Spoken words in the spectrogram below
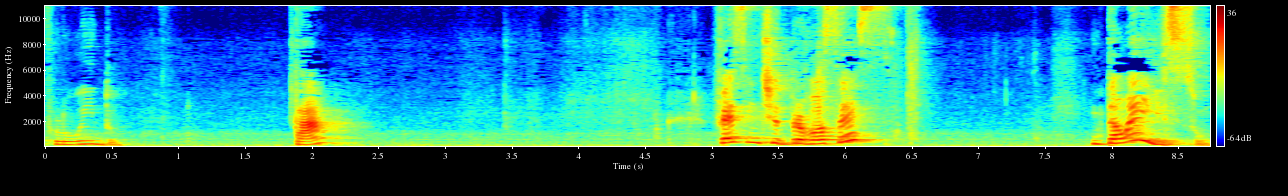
fluido. Tá? Fez sentido para vocês? Então é isso.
